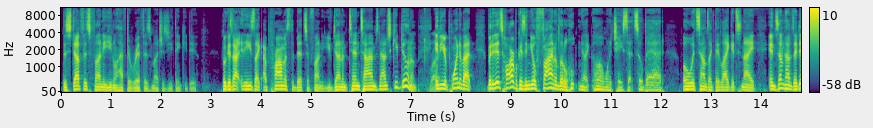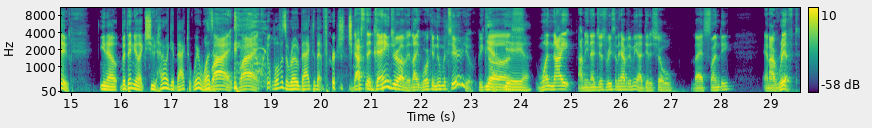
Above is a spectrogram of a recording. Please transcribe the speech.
the stuff is funny. You don't have to riff as much as you think you do. Because I, he's like, I promise the bits are funny. You've done them 10 times now, just keep doing them. Right. And to your point about, but it is hard because then you'll find a little hoop and you're like, oh, I want to chase that so bad. Oh, it sounds like they like it tonight. And sometimes they do, you know, but then you're like, shoot, how do I get back to where was right, right. I? What was the road back to that first joke? That's the danger of it, like working new material. Because yeah, yeah, yeah. one night, I mean, that just recently happened to me. I did a show last Sunday, and I riffed.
